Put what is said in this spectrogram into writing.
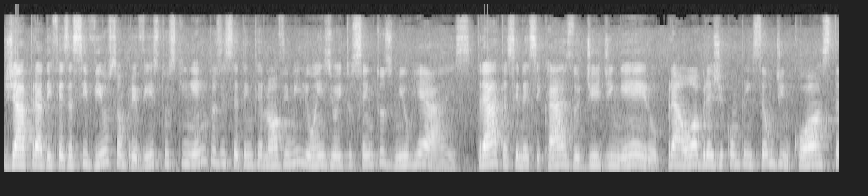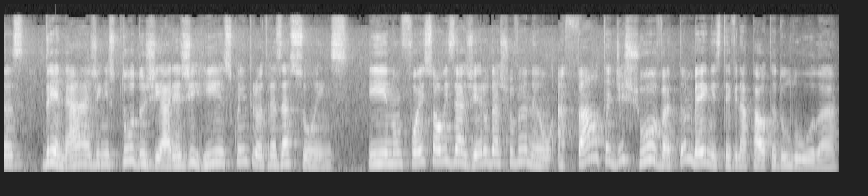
Já para a Defesa Civil são previstos 579 milhões e 800 mil reais. Trata-se nesse caso de dinheiro para obras de contenção de encostas, drenagem, estudos de áreas de risco, entre outras ações. E não foi só o exagero da chuva não, a falta de chuva também esteve na pauta do Lula.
